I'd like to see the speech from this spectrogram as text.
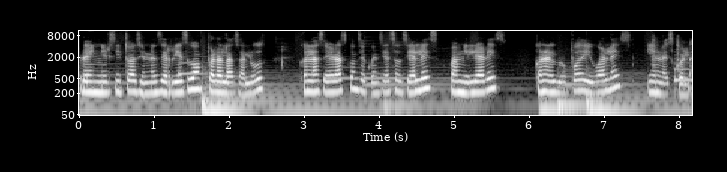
prevenir situaciones de riesgo para la salud con las severas consecuencias sociales, familiares, con el grupo de iguales y en la escuela.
